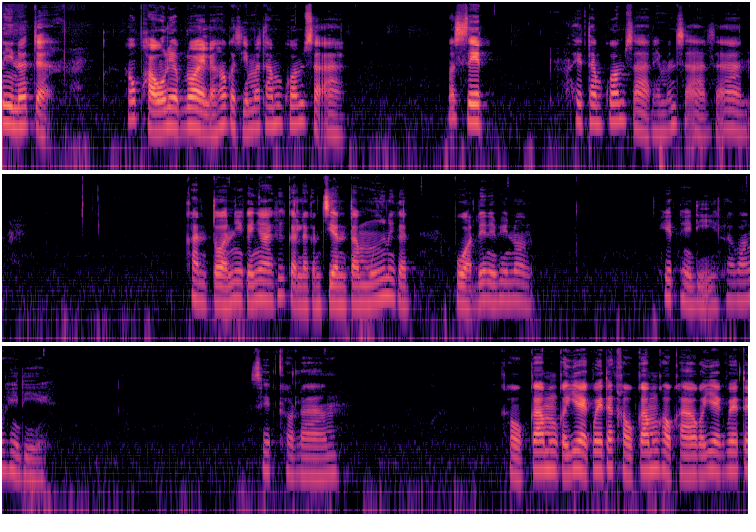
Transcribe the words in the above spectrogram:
นี่เนาะจ้ะ เฮาเผาเรียบร้อยแล้วเฮาก็สิมาทำความสะอาดมาเสร็จเฮ็ดทำความสะอาดให้มันสะอาดสะอ้านขั้นตอนนี้ก็ยากคือกันแล้วกันเจียนตามมือนี่ก็ปวดเด้นี่พี่น้องเฮ็ดให้ดีระวังให้ดี เสร็จข้าวหลามข้าวกำก็แยกไว้แต่ข้าวกำข้าวขาวก็แยกไว้แต่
